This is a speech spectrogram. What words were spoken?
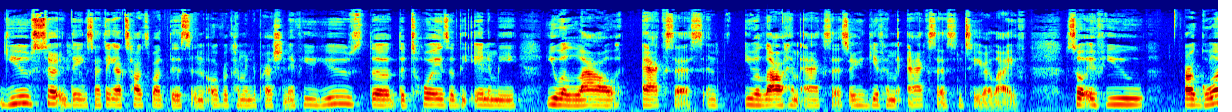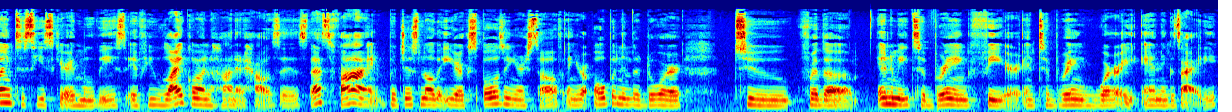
use certain things, I think I talked about this in overcoming depression. If you use the the toys of the enemy, you allow access and you allow him access or you give him access into your life. So if you are going to see scary movies, if you like going to haunted houses, that's fine, but just know that you're exposing yourself and you're opening the door to for the enemy to bring fear and to bring worry and anxiety.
